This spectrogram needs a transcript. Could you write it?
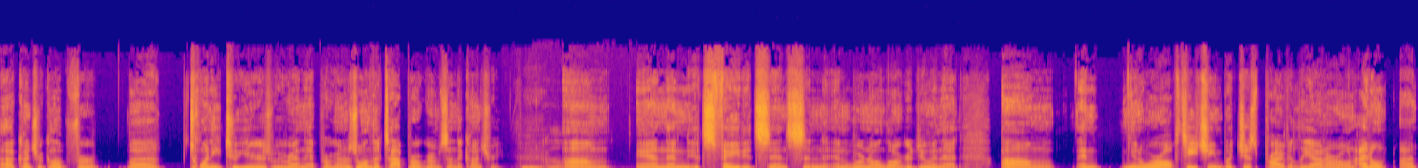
uh, country club for uh, 22 years. We ran that program. It was one of the top programs in the country. Um, and then it's faded since, and, and we're no longer doing that. Um, and you know, we're all teaching, but just privately on our own. I don't. I'm,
